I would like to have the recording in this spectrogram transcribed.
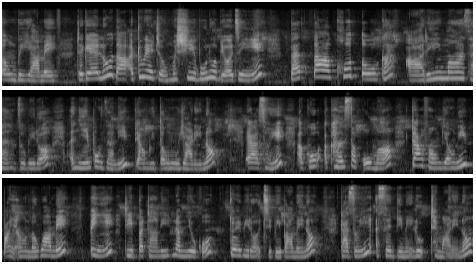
သုံးပြရမယ်တကယ်လို့သာအတွေ့အကြုံမရှိဘူးလို့ပြောချင်ရင် ဘတ်တာခိုတိုကအာရီမာဆန်ဆိုပြီးတော့အငင်းပုံစံလေးပြောင်းပြီးသုံးလို့ရတယ်နော်အဲ့ဒါဆိုရင်အခုအခန်း16မှာတာဖောင်ပြောင်းလေးပိုင်အောင်လုပ်ရမယ်ပြီးရင်ဒီပတန်လေးနှစ်မျိုးကိုတွဲပြီးတော့ကြည့်ပေးပါမယ်နော်ဒါဆိုရင်အဆင်ပြေမယ်လို့ထင်ပါတယ်နော်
